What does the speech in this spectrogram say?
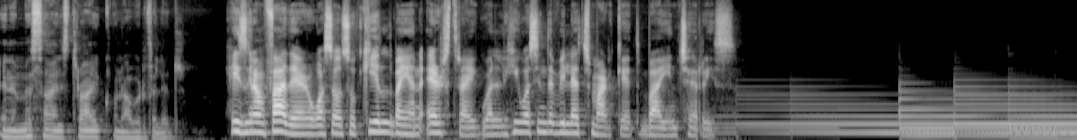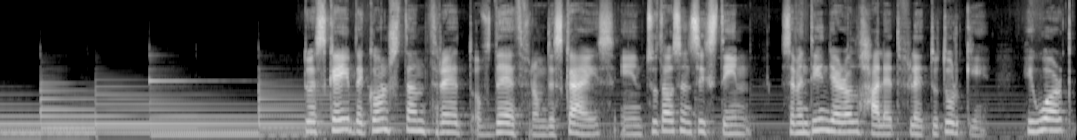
in a missile strike on our village. His grandfather was also killed by an airstrike while he was in the village market buying cherries. To escape the constant threat of death from the skies, in 2016, 17 year old Khaled fled to Turkey. He worked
